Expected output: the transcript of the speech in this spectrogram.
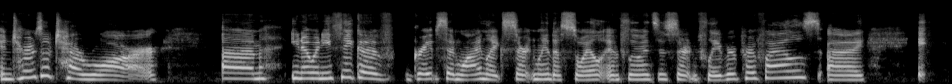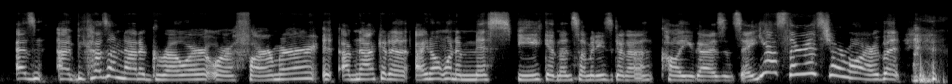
in terms of terroir, um, you know, when you think of grapes and wine, like certainly the soil influences certain flavor profiles. Uh, as uh, because I'm not a grower or a farmer, it, I'm not gonna. I don't want to misspeak, and then somebody's gonna call you guys and say, "Yes, there is terroir," but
